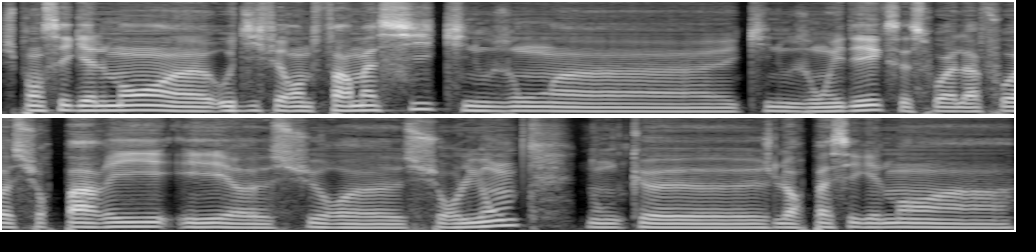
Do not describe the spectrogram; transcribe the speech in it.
Je pense également aux différentes pharmacies qui nous ont euh, qui nous ont aidés, que ce soit à la fois sur Paris et euh, sur, euh, sur Lyon. Donc je leur passe également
